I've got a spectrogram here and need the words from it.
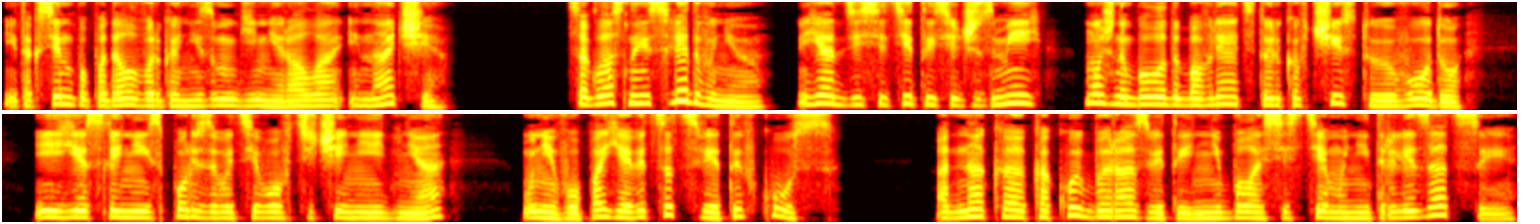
и токсин попадал в организм генерала иначе. Согласно исследованию, яд 10 тысяч змей можно было добавлять только в чистую воду, и если не использовать его в течение дня, у него появится цвет и вкус. Однако, какой бы развитой ни была система нейтрализации,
